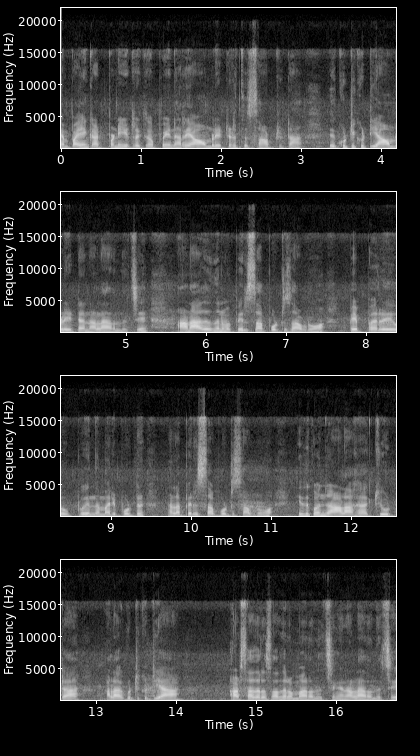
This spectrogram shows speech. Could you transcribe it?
என் பையன் கட் பண்ணிக்கிட்டு இருக்கப்போ நிறைய ஆம்லேட் எடுத்து சாப்பிட்டுட்டான். இது குட்டி குட்டி ஆம்லேட்டாக நல்லா இருந்துச்சு. ஆனால் அது வந்து நம்ம பெருசாக போட்டு சாப்பிடுவோம். பெப்பரு உப்பு இந்த மாதிரி போட்டு நல்லா பெருசாக போட்டு சாப்பிடுவோம். இது கொஞ்சம் அழகாக க்யூட்டாக அழகாக குட்டி குட்டியாக சதுர சதுரமாக இருந்துச்சுங்க. நல்லா இருந்துச்சு.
